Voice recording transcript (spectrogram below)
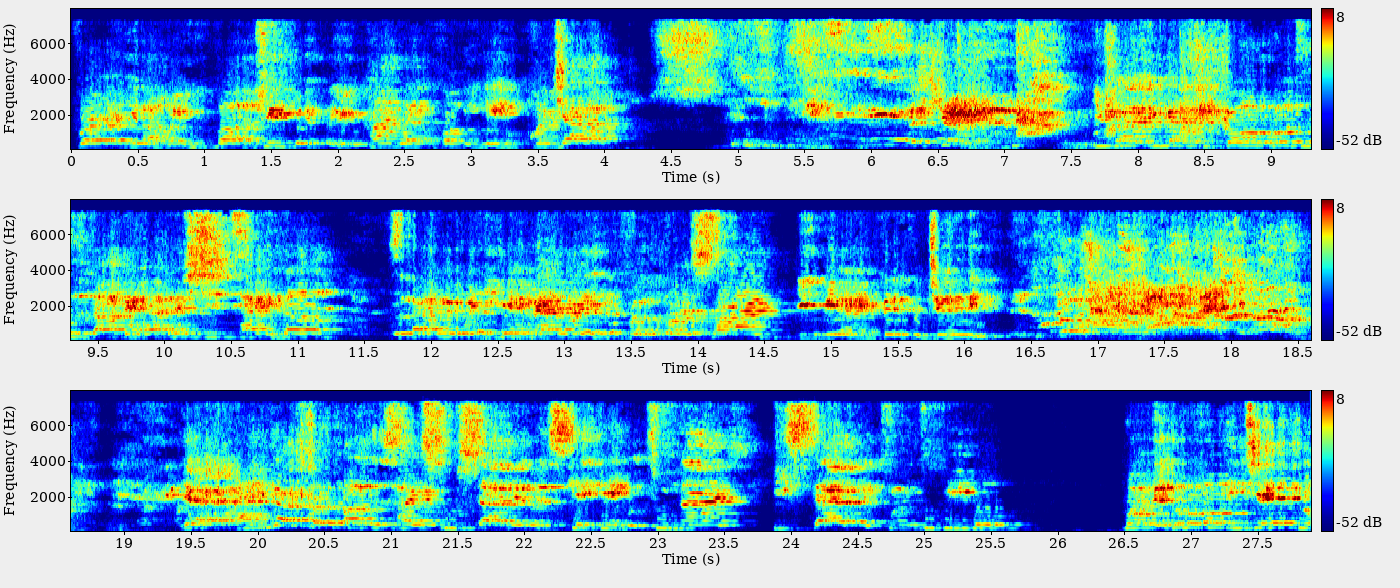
For you know, when you uh, treat your, your kind like a fucking game of punch out. Guys, you guys can go go to the doctor, have that shit tightened up. So that way, when you get married for the first time, you can be on your fifth virginity. yeah, have you guys heard about this high school stabbing? This kid came with two knives. He stabbed like 22 people. What, they no fucking chance, no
